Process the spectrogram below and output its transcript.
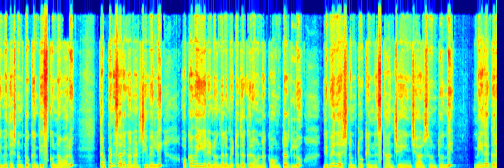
దివ్య దర్శనం టోకెన్ తీసుకున్న వారు తప్పనిసరిగా నడిచి వెళ్ళి ఒక వెయ్యి రెండు వందల మెట్టు దగ్గర ఉన్న కౌంటర్లో దివ్య దర్శనం టోకెన్ను స్కాన్ చేయించాల్సి ఉంటుంది. మీ దగ్గర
